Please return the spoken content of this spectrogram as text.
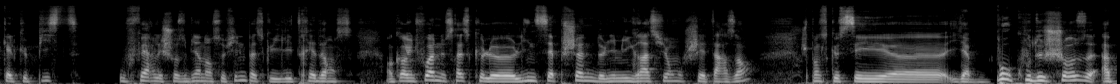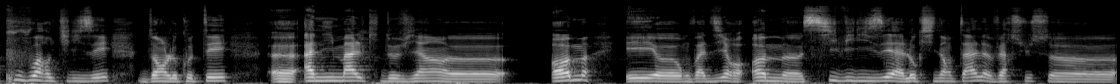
quelques pistes ou faire les choses bien dans ce film parce qu'il est très dense. Encore une fois, ne serait-ce que l'inception de l'immigration chez Tarzan, je pense que c'est euh, il y a beaucoup de choses à pouvoir utiliser dans le côté euh, animal qui devient euh, homme et euh, on va dire homme euh, civilisé à l'occidental versus euh,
